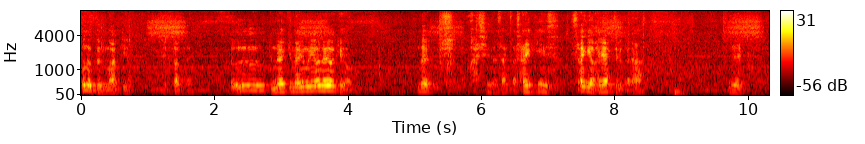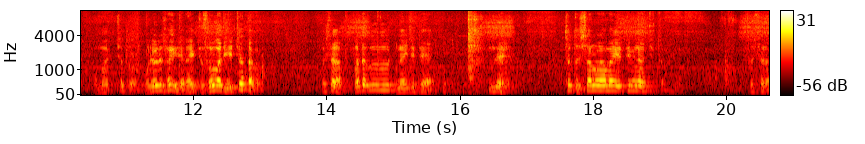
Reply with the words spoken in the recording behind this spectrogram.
どの車って言ってたのねうーって泣き何も言わないわけよ。でおかしいなさっき最近詐欺が流行ってるから。でお前ちょっと俺より詐欺じゃないってその場で言っちゃったの。そしたらまたうーって泣いててでちょっと下の名前言ってみなって言ったのよ。そしたら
